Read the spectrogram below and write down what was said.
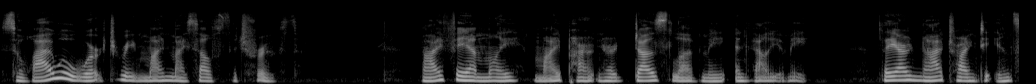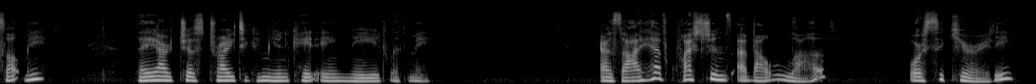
So I will work to remind myself the truth. My family, my partner does love me and value me. They are not trying to insult me. They are just trying to communicate a need with me. As I have questions about love or security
